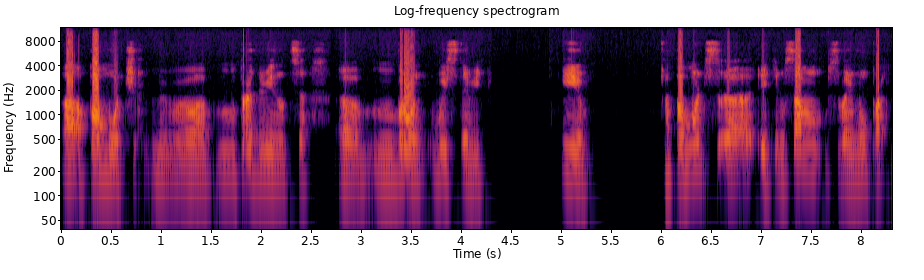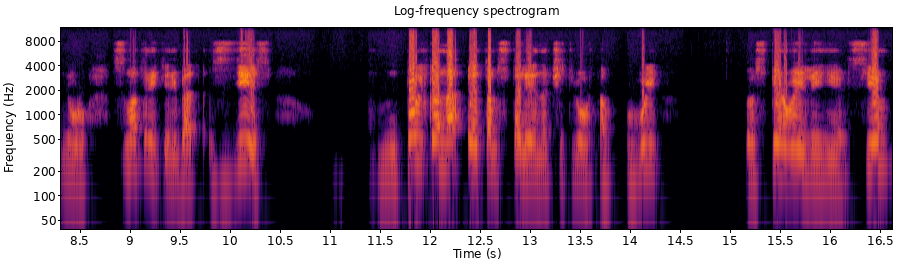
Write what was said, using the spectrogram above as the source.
а, помочь продвинуться Э, бронь выставить и помочь э, этим самым своему партнеру. Смотрите, ребята, здесь только на этом столе, на четвертом, вы э, с первой линии 7,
